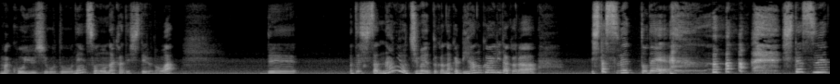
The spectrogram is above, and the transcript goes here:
まあこういう仕事をね、その中でしてるのは。で、私さ、何を血迷ったか、なんかリハの帰りだから、下スウェットで 下スウェッ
